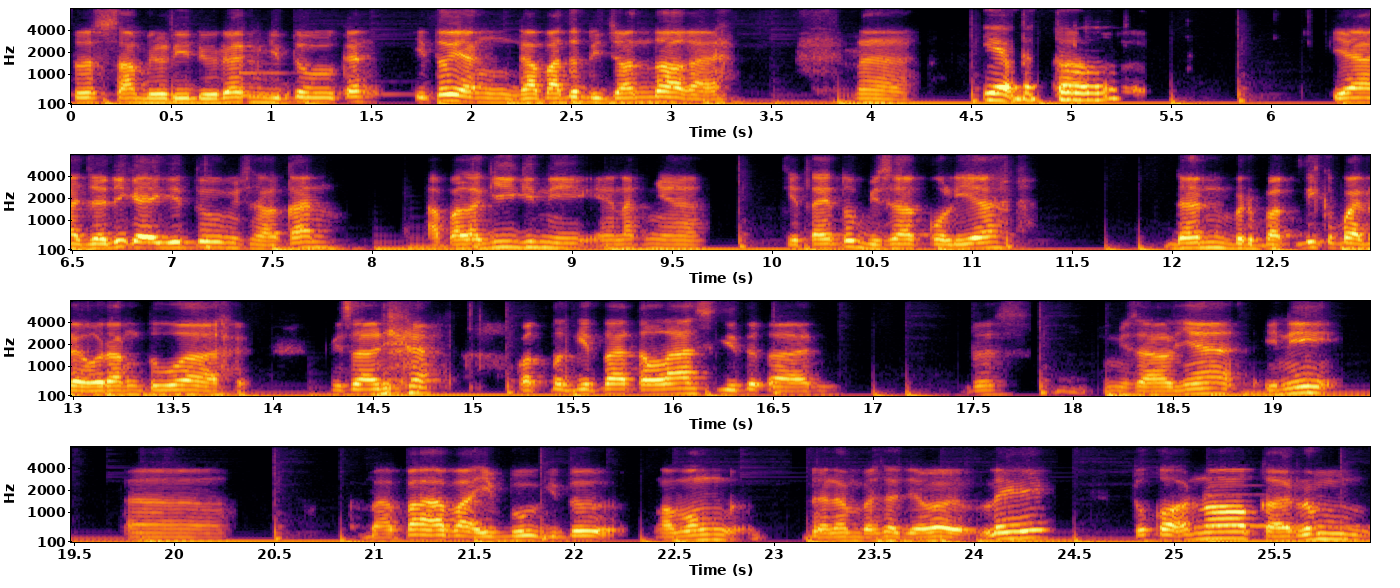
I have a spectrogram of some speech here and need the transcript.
terus sambil tiduran gitu kan? Itu yang nggak patut dicontoh kan? Nah Ya betul. ya jadi kayak gitu. Misalkan apalagi gini enaknya kita itu bisa kuliah dan berbakti kepada orang tua. Misalnya waktu kita kelas gitu kan. Terus misalnya ini eh, bapak apa ibu gitu ngomong dalam bahasa Jawa le tukokno garam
